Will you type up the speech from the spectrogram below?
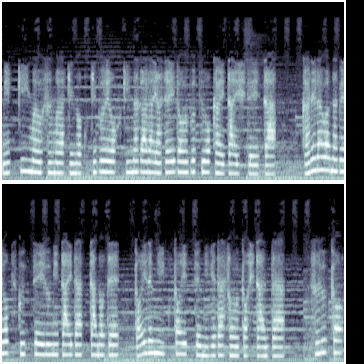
ミッキーマウスマーチの口笛を吹きながら野生動物を解体していた。彼らは鍋を作っているみたいだったので、トイレに行くと言って逃げ出そうとしたんだ。すると、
